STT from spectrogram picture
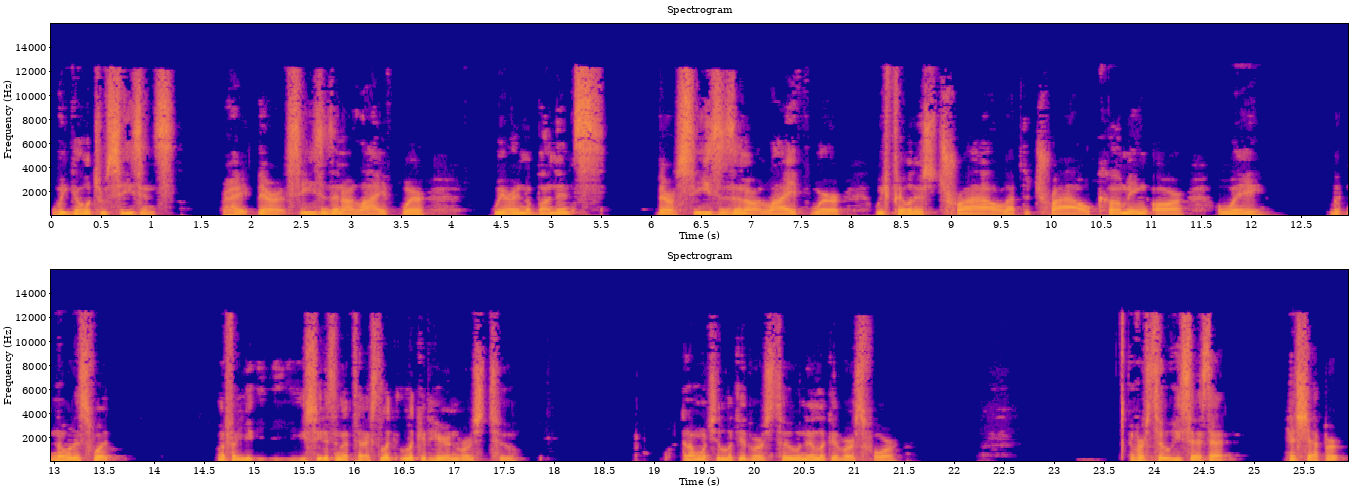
we go through seasons, right? There are seasons in our life where we are in abundance. There are seasons in our life where we feel there's trial after trial coming our way. But notice what, in fact, you, you see this in the text. Look, look at here in verse two. And I want you to look at verse two and then look at verse four. In verse 2, he says that his shepherd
